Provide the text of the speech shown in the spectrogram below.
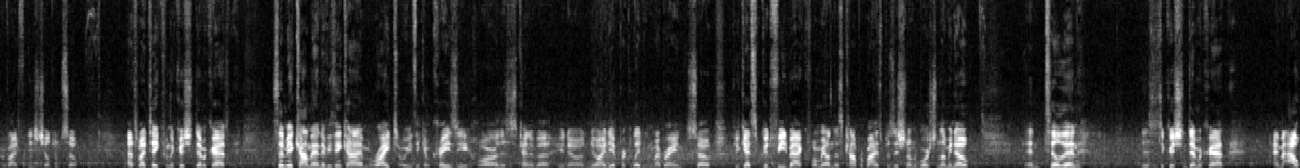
provide for these children. So that's my take from the Christian Democrat. Send me a comment if you think I'm right or you think I'm crazy or this is kind of a you know a new idea percolating in my brain. So if you get some good feedback for me on this compromise position on abortion, let me know. Until then, this is the Christian Democrat. I'm out.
